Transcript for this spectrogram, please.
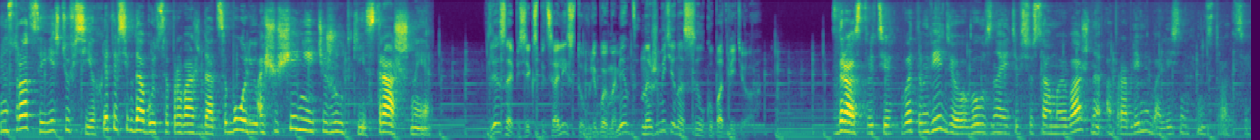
Менструация есть у всех. Это всегда будет сопровождаться болью. Ощущения эти жуткие, страшные. Для записи к специалисту в любой момент нажмите на ссылку под видео. Здравствуйте! В этом видео вы узнаете все самое важное о проблеме болезненных менструаций.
